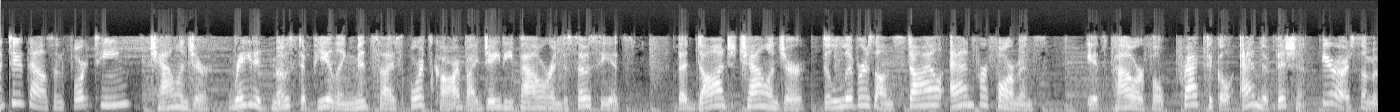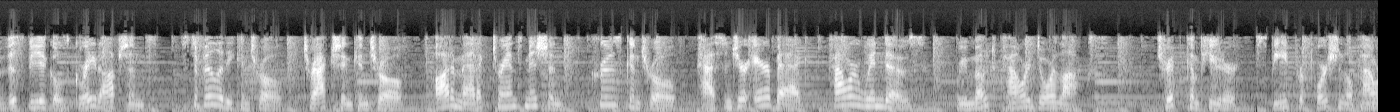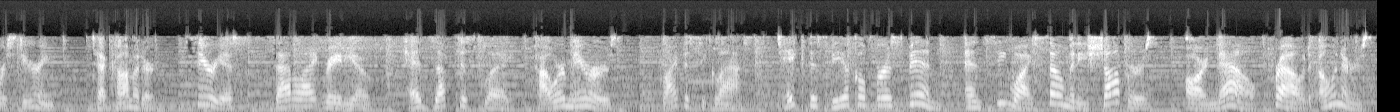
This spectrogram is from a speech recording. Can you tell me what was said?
The 2014 Challenger, rated most appealing midsize sports car by J.D. Power and Associates, the Dodge Challenger delivers on style and performance. It's powerful, practical, and efficient. Here are some of this vehicle's great options. Stability control, traction control, automatic transmission, cruise control, passenger airbag, power windows, remote power door locks, trip computer, speed proportional power steering, tachometer, Sirius, satellite radio, heads-up display, power mirrors, privacy glass. Take this vehicle for a spin and see why so many shoppers are now proud owners.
